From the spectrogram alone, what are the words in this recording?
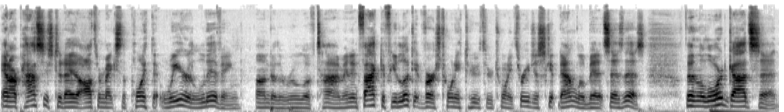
In our passage today, the author makes the point that we are living under the rule of time. And in fact, if you look at verse 22 through 23, just skip down a little bit, it says this Then the Lord God said,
